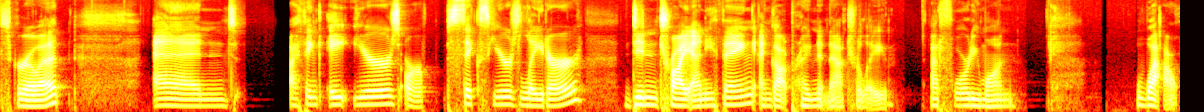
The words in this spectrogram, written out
screw it. And I think eight years or six years later, didn't try anything and got pregnant naturally at 41. Wow.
